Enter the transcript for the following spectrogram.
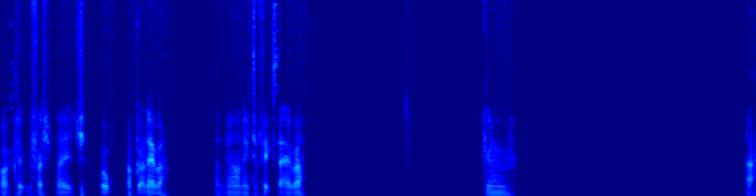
right click refresh page. Oh, I've got an error. So now I need to fix that error. Go. Ah,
